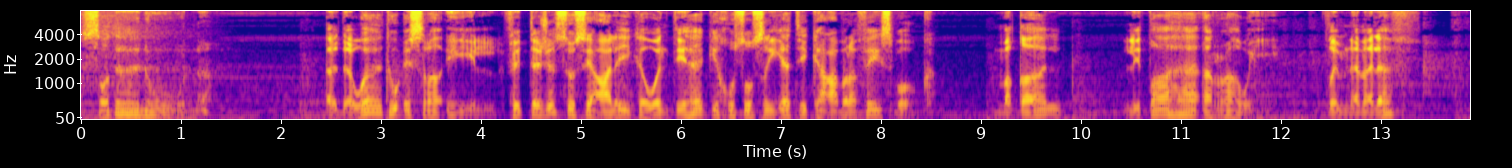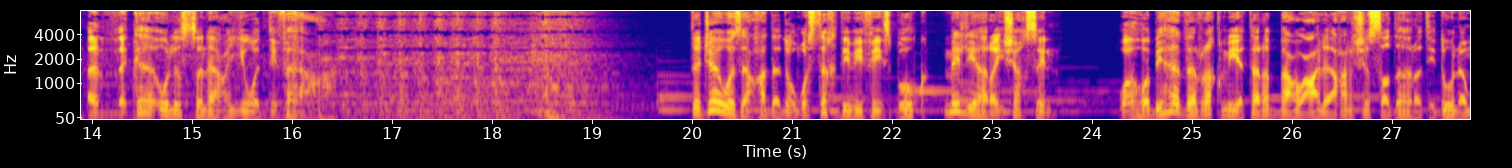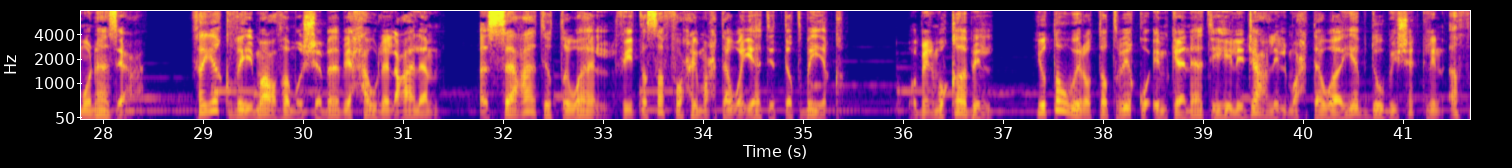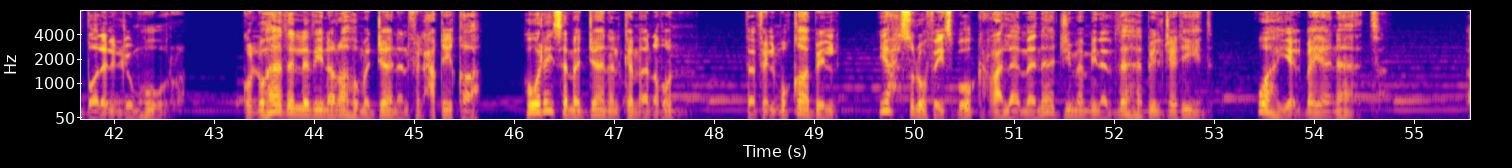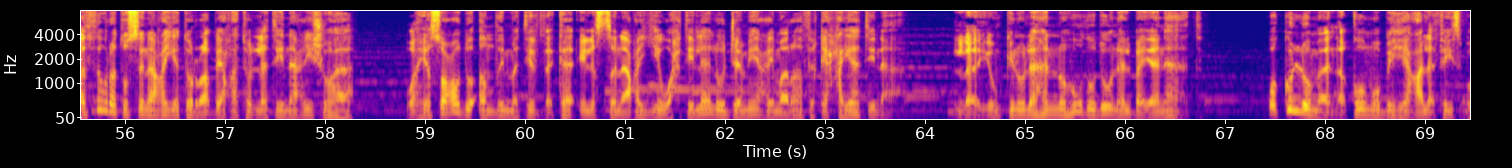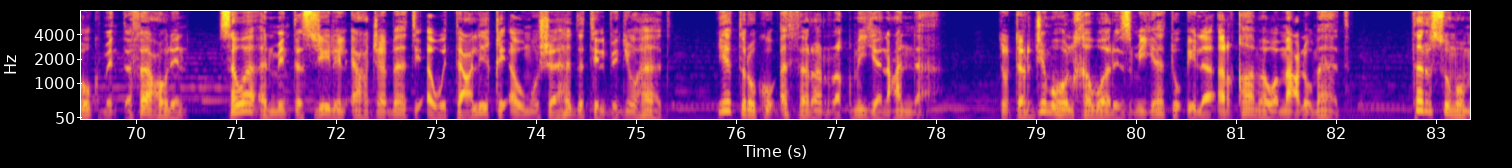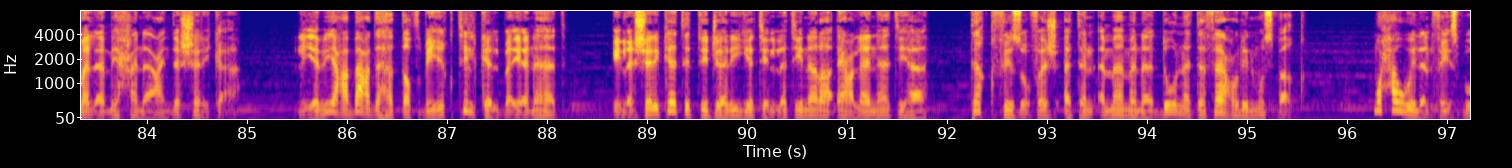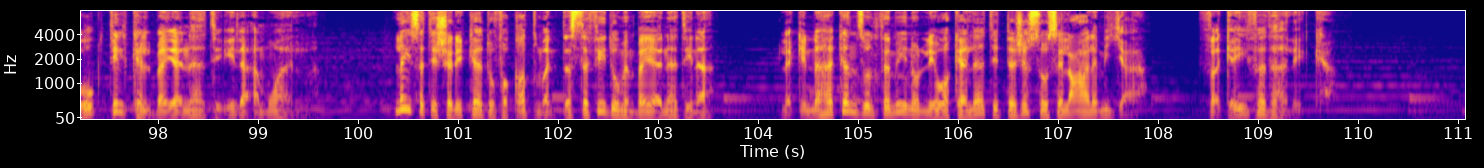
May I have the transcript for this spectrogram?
صدانون. أدوات إسرائيل في التجسس عليك وانتهاك خصوصيتك عبر فيسبوك. مقال لطه الراوي ضمن ملف الذكاء الاصطناعي والدفاع. تجاوز عدد مستخدمي فيسبوك ملياري شخص وهو بهذا الرقم يتربع على عرش الصدارة دون منازع. فيقضي معظم الشباب حول العالم الساعات الطوال في تصفح محتويات التطبيق وبالمقابل يطور التطبيق إمكاناته لجعل المحتوى يبدو بشكل أفضل للجمهور. كل هذا الذي نراه مجانا في الحقيقة هو ليس مجانا كما نظن. ففي المقابل يحصل فيسبوك على مناجم من الذهب الجديد وهي البيانات. الثورة الصناعية الرابعة التي نعيشها وهي صعود أنظمة الذكاء الاصطناعي واحتلال جميع مرافق حياتنا. لا يمكن لها النهوض دون البيانات. وكل ما نقوم به على فيسبوك من تفاعل سواء من تسجيل الإعجابات أو التعليق أو مشاهدة الفيديوهات يترك اثرا رقميا عنا. تترجمه الخوارزميات إلى أرقام ومعلومات ترسم ملامحنا عند الشركة. ليبيع بعدها التطبيق تلك البيانات إلى الشركات التجارية التي نرى إعلاناتها تقفز فجأة أمامنا دون تفاعل مسبق. محولا فيسبوك تلك البيانات إلى أموال. ليست الشركات فقط من تستفيد من بياناتنا لكنها كنز ثمين لوكالات التجسس العالمية. فكيف ذلك؟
